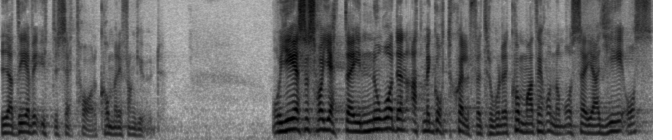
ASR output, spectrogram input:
i att det vi ytterst sett har kommer ifrån Gud. Och Jesus har gett dig nåden att med gott självförtroende komma till honom och säga ge oss.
